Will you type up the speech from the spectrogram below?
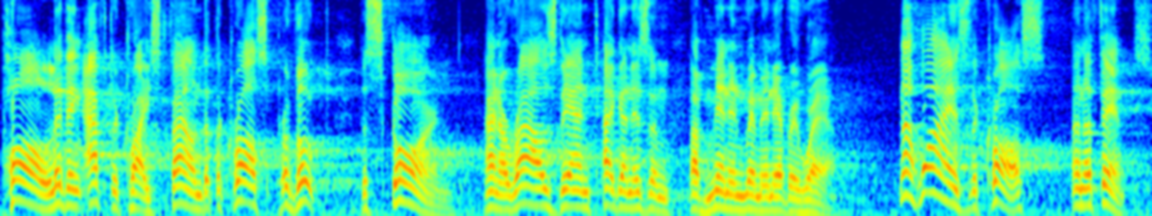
Paul, living after Christ, found that the cross provoked the scorn and aroused the antagonism of men and women everywhere. Now, why is the cross an offense?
